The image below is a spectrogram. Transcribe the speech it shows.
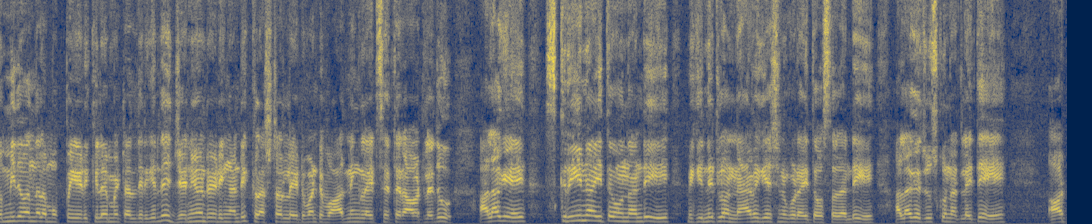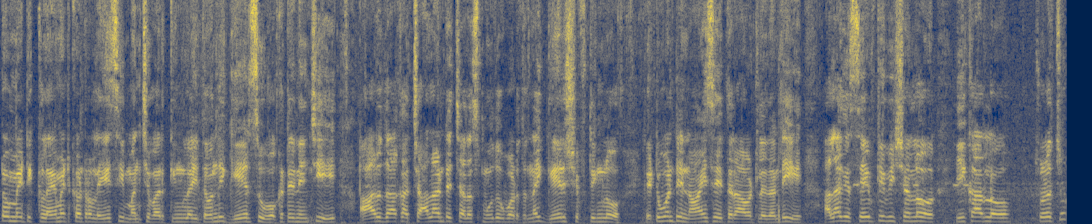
తొమ్మిది వందల ముప్పై ఏడు కిలోమీటర్లు తిరిగింది. జెన్యున్ రీడింగ్ అండి. క్లస్టర్లో ఎటువంటి వార్నింగ్ లైట్స్ అయితే రావట్లేదు. అలాగే స్క్రీన్ అయితే ఉందండి. మీకు ఇందులో నావిగేషన్ కూడా అయితే వస్తుందండి. అలాగే చూసుకున్నట్లయితే ఆటోమేటిక్ క్లైమేట్ కంట్రోల్ ఏసీ మంచి వర్కింగ్లో అయితే ఉంది. గేర్స్ ఒకటి నుంచి ఆరు దాకా చాలా అంటే చాలా స్మూత్గా పడుతున్నాయి. గేర్ షిఫ్టింగ్లో ఎటువంటి నాయిస్ అయితే రావట్లేదండి. అలాగే సేఫ్టీ విషయంలో ఈ కార్లో చూడొచ్చు.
